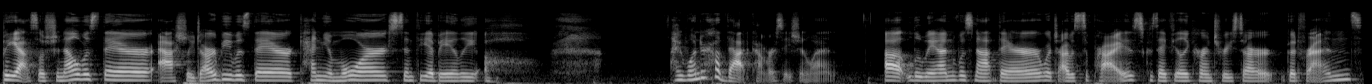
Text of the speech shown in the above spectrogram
but yeah, so Chanel was there, Ashley Darby was there, Kenya Moore, Cynthia Bailey. Oh, I wonder how that conversation went. Uh, Luann was not there, which I was surprised because I feel like her and Teresa are good friends.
